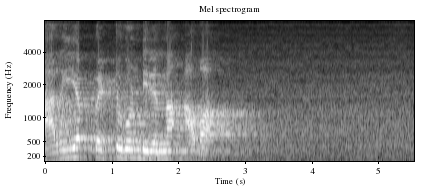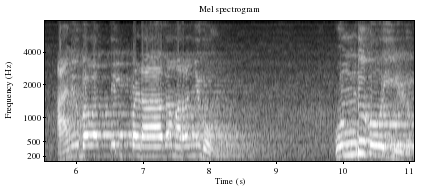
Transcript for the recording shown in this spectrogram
അറിയപ്പെട്ടുകൊണ്ടിരുന്ന അവ അനുഭവത്തിൽപ്പെടാതെ മറഞ്ഞുപോകും. ഉണ്ടുപോയിടും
